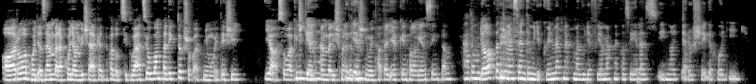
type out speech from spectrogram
arról, hogy az emberek hogyan viselkednek adott szituációban, pedig tök sokat nyújt, és így Ja, szóval kicsit Igen. ilyen emberismeretet Igen. is nyújthat egyébként valamilyen szinten. Hát amúgy alapvetően szerintem így a könyveknek, meg ugye a filmeknek azért ez így nagy erőssége, hogy így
